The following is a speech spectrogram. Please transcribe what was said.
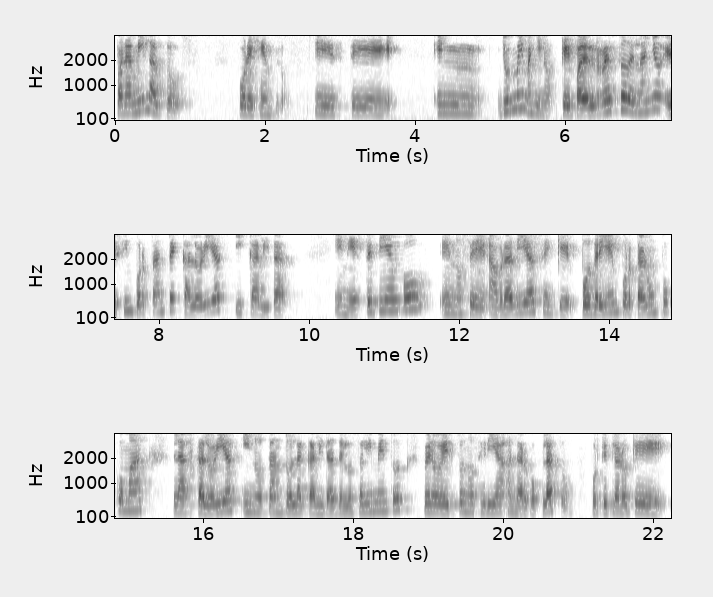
Para mí las dos. Por ejemplo, este, en, yo me imagino que para el resto del año es importante calorías y calidad. En este tiempo, eh, no sé, habrá días en que podría importar un poco más las calorías y no tanto la calidad de los alimentos, pero esto no sería a largo plazo, porque claro que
